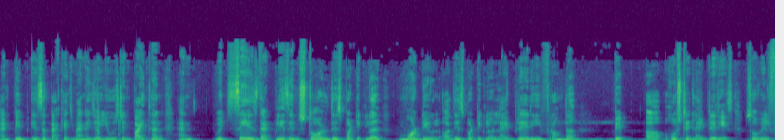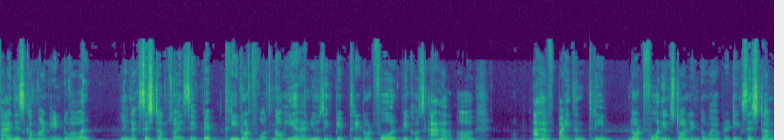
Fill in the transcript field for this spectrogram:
and pip is a package manager used in Python and which says that please install this particular module or this particular library from the pip uh, hosted libraries. So we'll fire this command into our Linux system. So I'll say pip 3.4. Now here I'm using pip 3.4 because I have a I have Python 3 3.4 installed into my operating system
